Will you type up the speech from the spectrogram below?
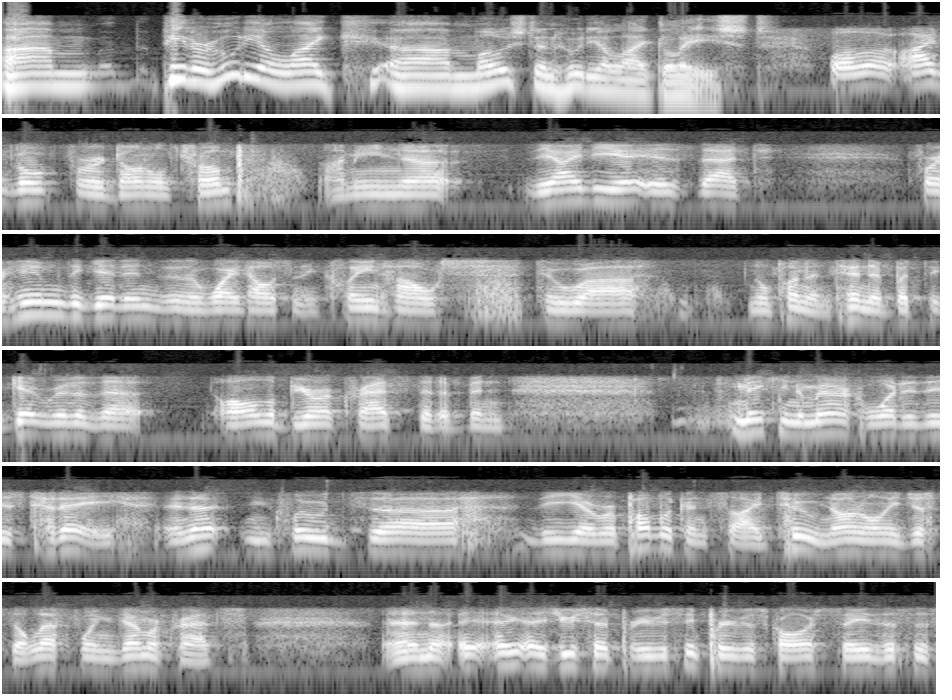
Um, Peter, who do you like uh, most and who do you like least? Well, uh, I'd vote for Donald Trump. I mean, uh, the idea is that for him to get into the White House and a clean house, to uh, no pun intended, but to get rid of the all the bureaucrats that have been making America what it is today, and that includes uh, the uh, Republican side too, not only just the left-wing Democrats. And uh, as you said previously, previous callers say this is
